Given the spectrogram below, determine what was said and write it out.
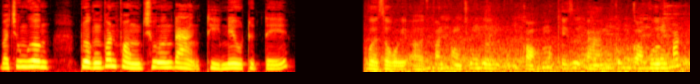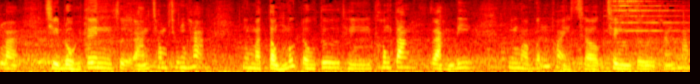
và Trung ương thuộc Văn phòng Trung ương Đảng thì nêu thực tế. Vừa rồi ở văn phòng trung ương cũng có một cái dự án cũng có vướng mắc là chỉ đổi tên dự án trong trung hạn nhưng mà tổng mức đầu tư thì không tăng, giảm đi. Nhưng mà vẫn phải chờ trình từ tháng 5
